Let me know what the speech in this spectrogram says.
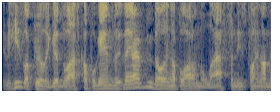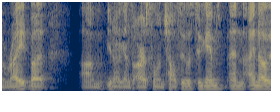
you know he's looked really good the last couple games. They have been building up a lot on the left, and he's playing on the right, but um, you know, against Arsenal and Chelsea, those two games. And I know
